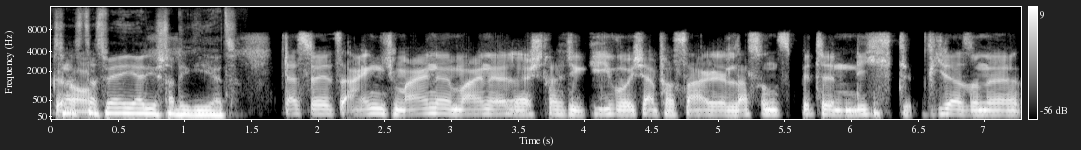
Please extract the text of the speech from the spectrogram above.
Genau. Das heißt, das wäre eher die Strategie jetzt. Das wäre jetzt eigentlich meine, meine Strategie, wo ich einfach sage, lass uns bitte nicht wieder so eine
